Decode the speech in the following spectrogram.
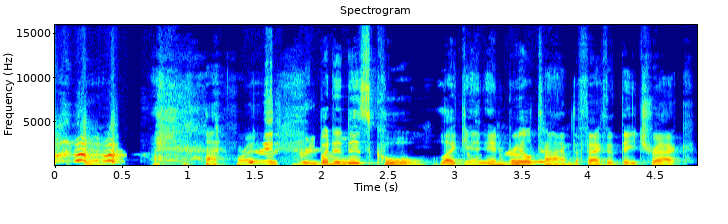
yeah. right. It but cool. it is cool. Like in, in real time, the fact that they track,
